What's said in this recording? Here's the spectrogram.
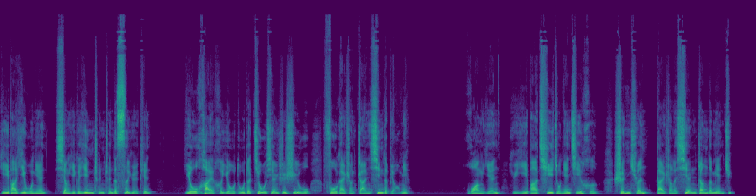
一八一五年像一个阴沉沉的四月天，有害和有毒的旧现实事物覆盖上崭新的表面。谎言与1879年结合，神权戴上了宪章的面具，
